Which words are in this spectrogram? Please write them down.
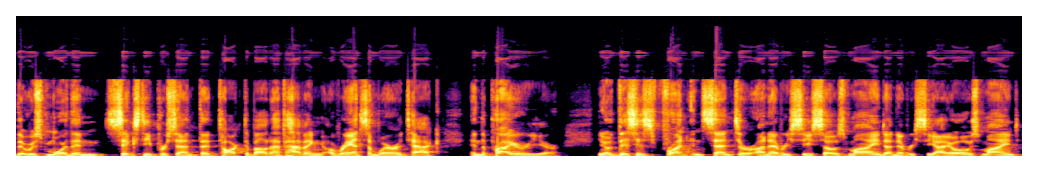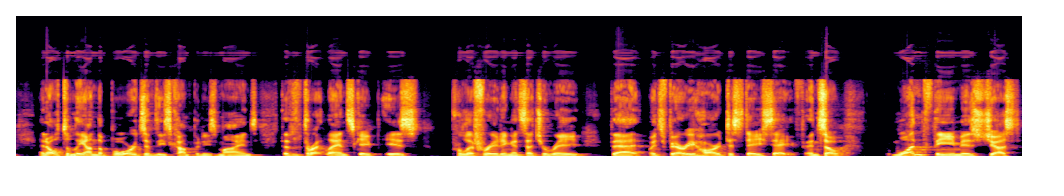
There was more than 60% that talked about have having a ransomware attack in the prior year you know, this is front and center on every CISO's mind, on every CIO's mind, and ultimately on the boards of these companies' minds that the threat landscape is proliferating at such a rate that it's very hard to stay safe. And so, one theme is just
